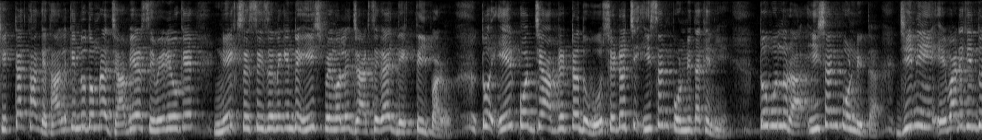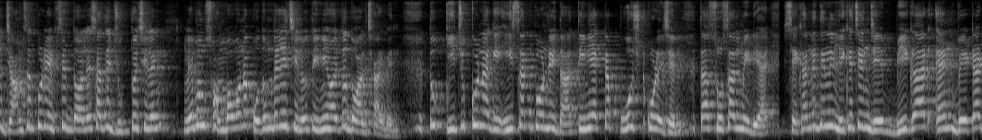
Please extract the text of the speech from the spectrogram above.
ঠিকঠাক থাকে তাহলে কিন্তু তোমরা জাভিয়ার সিবেরিওকে নেক্সট সিজনে কিন্তু ইস্ট বেঙ্গলের জার্সি গায়ে দেখতেই পারো। তো এরপর যে আপডেটটা দেবো সেটা হচ্ছে ঈশান পণ্ডিতাকে নিয়ে। তো বন্ধুরা, ঈশান পণ্ডিতা, যিনি এবারে কিন্তু জামশেদপুর এফসির দলের সাথে যুক্ত ছিলেন এবং সম্ভাবনা প্রথম থেকেই ছিল তিনি হয়তো দল ছাড়বেন। তো কিছুক্ষণ আগে ঈশান পণ্ডিতা তিনি একটা পোস্ট করেছেন তার সোশ্যাল মিডিয়ায়। সেখানে তিনি লিখেছেন যে bigger and better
